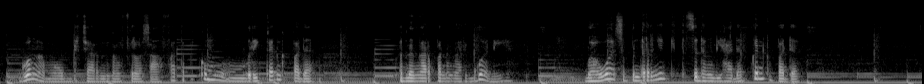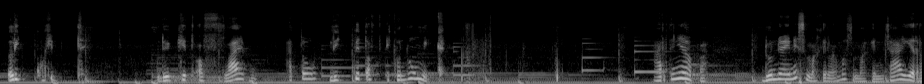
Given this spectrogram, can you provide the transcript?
gue nggak mau bicara tentang filsafat tapi gue mau memberikan kepada pendengar-pendengar gue nih bahwa sebenarnya kita sedang dihadapkan kepada liquid liquid of life atau liquid of economic Artinya apa? Dunia ini semakin lama semakin cair.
